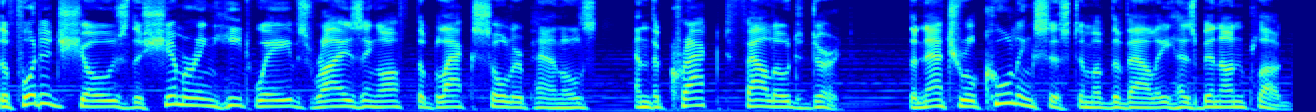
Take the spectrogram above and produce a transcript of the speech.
The footage shows the shimmering heat waves rising off the black solar panels and the cracked, fallowed dirt. The natural cooling system of the valley has been unplugged.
